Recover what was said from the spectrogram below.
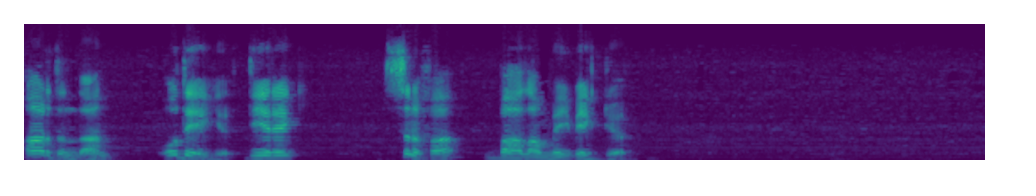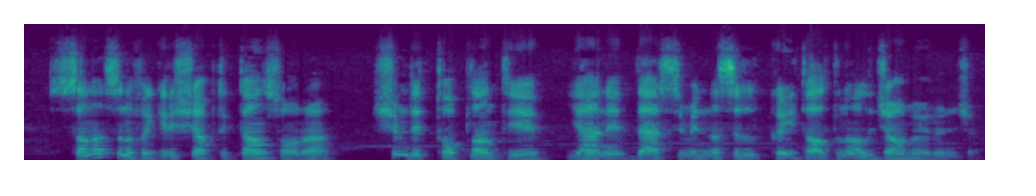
Ardından odaya gir diyerek sınıfa bağlanmayı bekliyorum. Sanal sınıfa giriş yaptıktan sonra şimdi toplantıyı yani dersimi nasıl kayıt altına alacağımı öğreneceğim.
